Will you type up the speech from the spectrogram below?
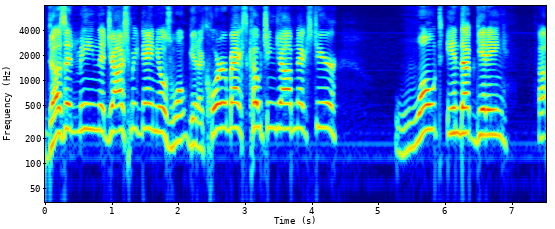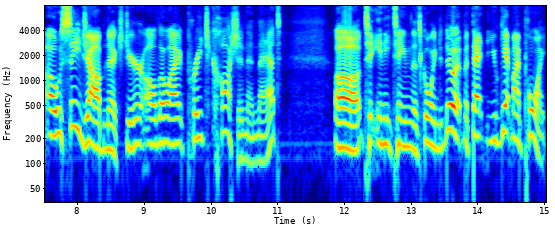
doesn't mean that Josh McDaniels won't get a quarterback's coaching job next year, won't end up getting a OC job next year, although I preach caution in that uh, to any team that's going to do it. But that you get my point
